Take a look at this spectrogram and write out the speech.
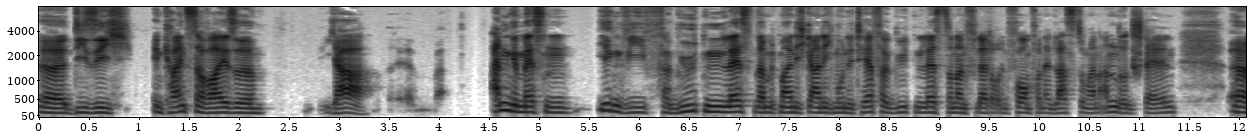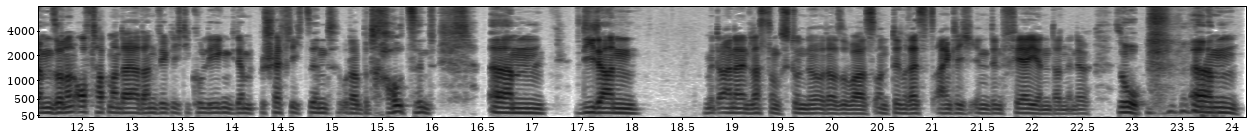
äh, die sich in keinster Weise ja angemessen irgendwie vergüten lässt. Damit meine ich gar nicht monetär vergüten lässt, sondern vielleicht auch in Form von Entlastung an anderen Stellen. Ähm, sondern oft hat man da ja dann wirklich die Kollegen, die damit beschäftigt sind oder betraut sind, ähm, die dann mit einer Entlastungsstunde oder sowas und den Rest eigentlich in den Ferien dann in der so. ähm,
